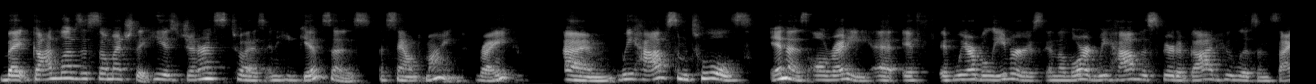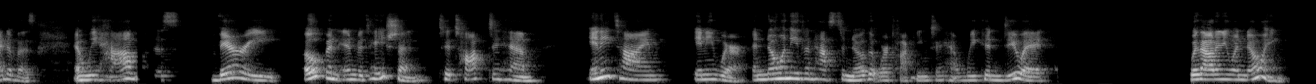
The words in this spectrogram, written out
but god loves us so much that he is generous to us and he gives us a sound mind right? Um we have some tools in us already uh, if if we are believers in the lord we have the spirit of god who lives inside of us and we have this very open invitation to talk to him anytime, anywhere. And no one even has to know that we're talking to him. We can do it without anyone knowing.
